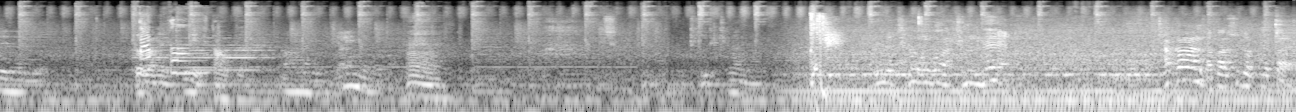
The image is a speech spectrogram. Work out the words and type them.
네, 네, 네. 들어가면 턱이 이렇게 나오고요. 아, 껴 있는 거. 예. 어떻게 이렇게 났냐? 물로 채운 것 같은데 잠깐 잠깐 수정할까요?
